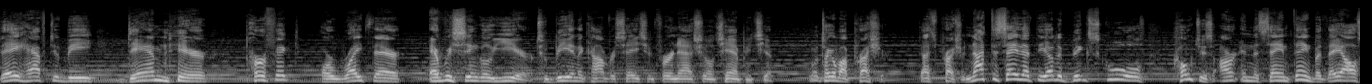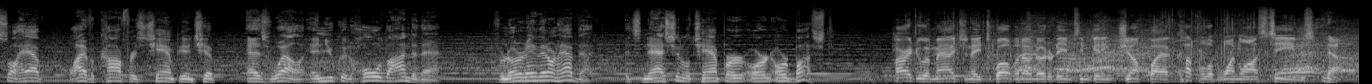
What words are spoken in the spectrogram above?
They have to be damn near perfect or right there every single year to be in the conversation for a national championship. We're talk about pressure. That's pressure. Not to say that the other big schools coaches aren't in the same thing, but they also have, well, I have a conference championship as well, and you could hold on to that. For Notre Dame, they don't have that. It's national champ or, or, or bust. Hard to imagine a 12 0 Notre Dame team getting jumped by a couple of one loss teams. No.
